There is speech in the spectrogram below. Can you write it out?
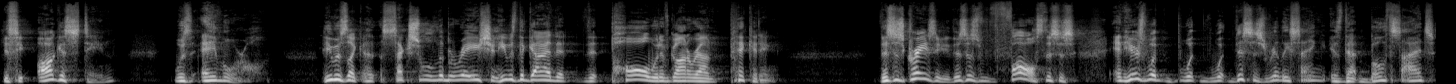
You see, Augustine was amoral. He was like a sexual liberation. He was the guy that, that Paul would have gone around picketing. This is crazy. This is false. This is, and here's what, what, what this is really saying is that both sides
